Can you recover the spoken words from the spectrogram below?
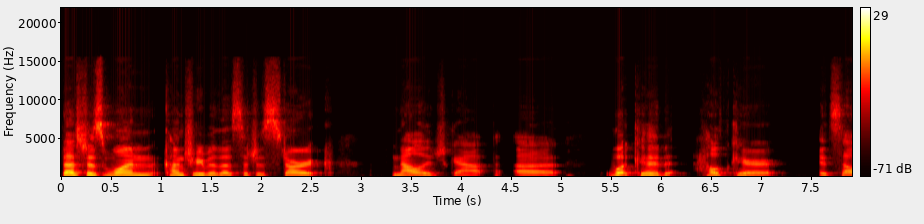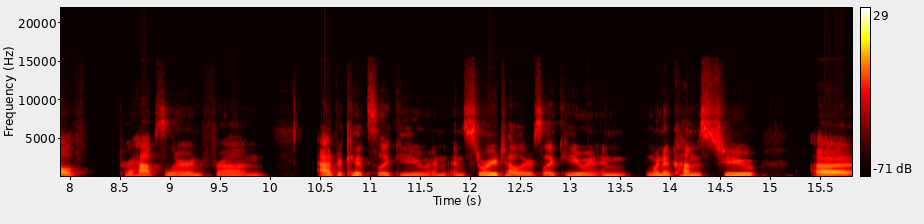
That's just one country, but that's such a stark knowledge gap. Uh, what could healthcare itself perhaps learn from advocates like you and, and storytellers like you and, and when it comes to uh,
